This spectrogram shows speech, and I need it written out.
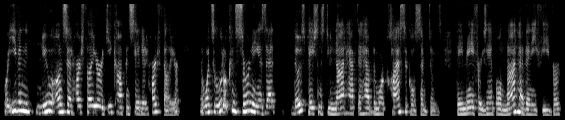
or even new onset heart failure or decompensated heart failure. And what's a little concerning is that those patients do not have to have the more classical symptoms. They may, for example, not have any fever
